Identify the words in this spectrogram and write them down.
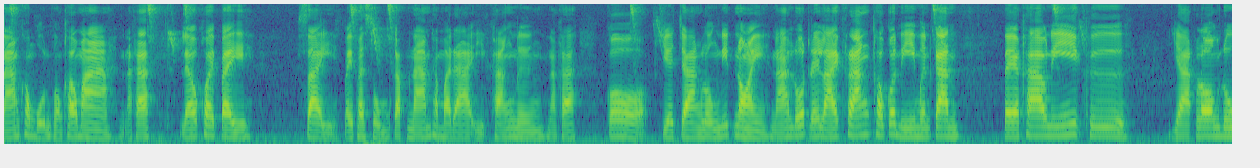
น้ำข้างบนของเขามานะคะ แล้วค่อยไป ใส่ไปผสมกับน้ำธรรมดาอีกครั้งหนึ่งนะคะ ก็เจือจางลงนิดหน่อยนะลดหลายๆ ครั้งเขาก็หนีเหมือนกัน แต่คราวนี้คืออยากลองดู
